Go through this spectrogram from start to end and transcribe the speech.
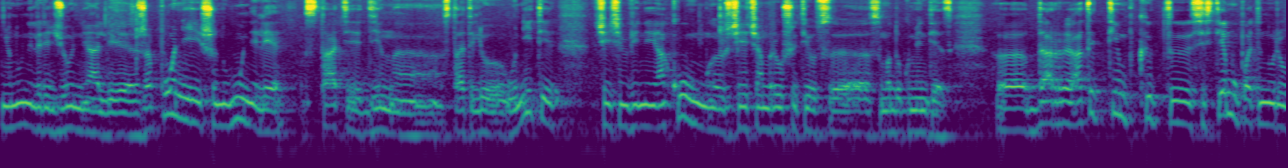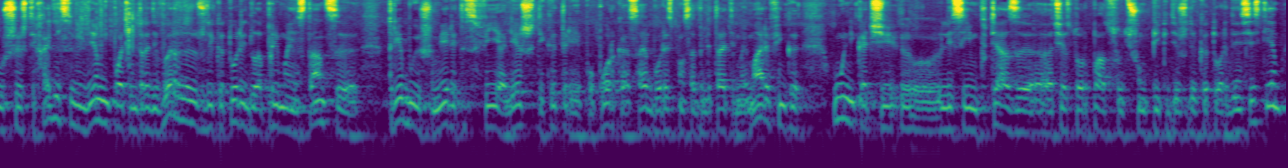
în unele regiuni ale Japoniei și în unele state din Statele Unite, ceea ce îmi vine acum și ceea ce am reușit eu să, să mă documentez. Dar atât timp cât sistemul poate nu reușește, haideți să vedem, poate într-adevăr judecătorii de la prima instanță trebuie și merită să fie aleși de către popor ca să aibă o responsabilitate mai mare, fiindcă unica ce li se imputează acestor 400 și un pic de judecători din sistem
